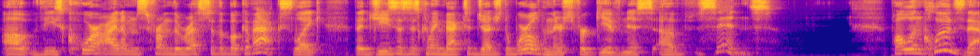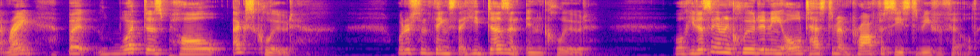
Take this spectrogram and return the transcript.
uh, these core items from the rest of the book of Acts, like that Jesus is coming back to judge the world and there's forgiveness of sins. Paul includes that, right? But what does Paul exclude? What are some things that he doesn't include? Well, he doesn't include any Old Testament prophecies to be fulfilled.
